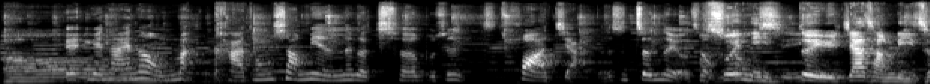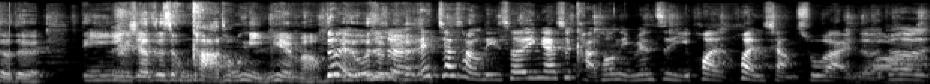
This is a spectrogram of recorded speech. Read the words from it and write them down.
哦，原原来那种漫卡通上面的那个车不是画假的，是真的有这种所以你对于加长里车的第一印象，这种卡通里面吗？对我就觉得 哎，加长里车应该是卡通里面自己幻幻想出来的，就是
